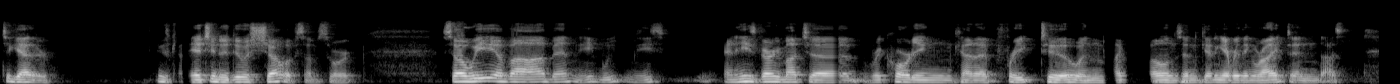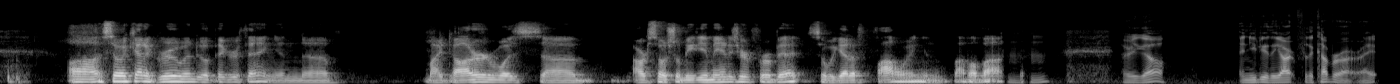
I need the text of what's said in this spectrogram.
together." He was kind of itching to do a show of some sort. So we have uh, been he we, he's and he's very much a recording kind of freak too, and microphones and getting everything right, and uh, so it kind of grew into a bigger thing. And uh, my daughter was uh, our social media manager for a bit, so we got a following and blah blah blah. Mm-hmm. There you go. And you do the art for the cover art, right?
